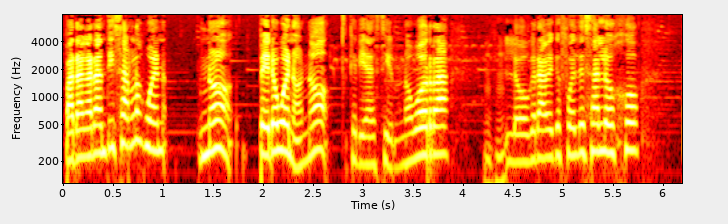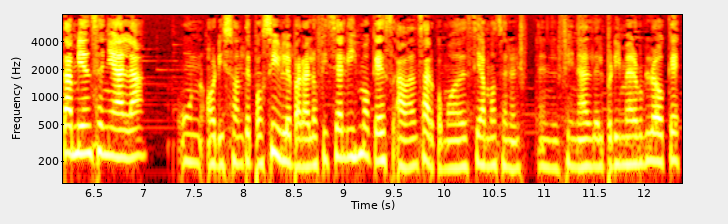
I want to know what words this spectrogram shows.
para garantizarlos. Bueno, no, pero bueno, no quería decir, no borra lo grave que fue el desalojo, también señala un horizonte posible para el oficialismo, que es avanzar, como decíamos en el, en el final del primer bloque,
